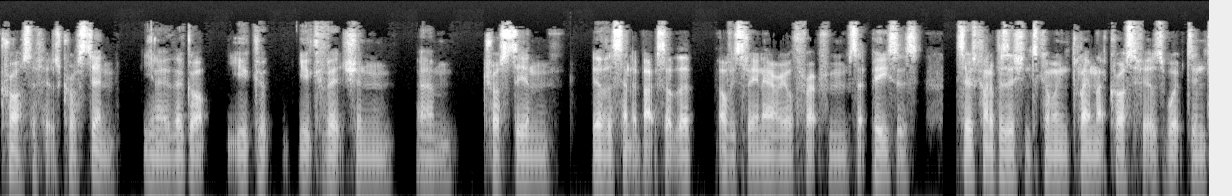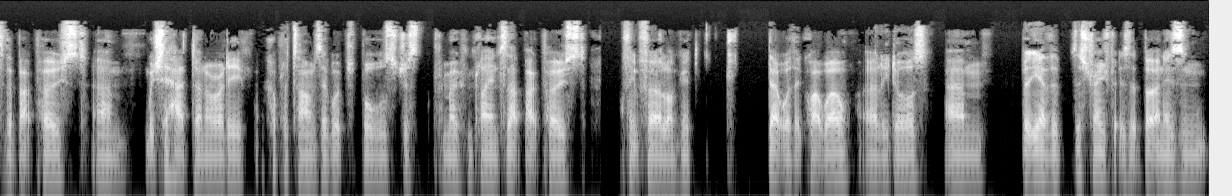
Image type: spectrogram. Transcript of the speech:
cross if it was crossed in. You know, they've got Jutkiewicz and um, Trusty and the other centre backs up there obviously an aerial threat from set pieces. So he was kind of positioned to come and claim that cross if it was whipped into the back post, um, which they had done already a couple of times. They whipped balls just from open play into that back post. I think Furlong had dealt with it quite well early doors. Um, but yeah, the, the strange bit is that Button isn't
